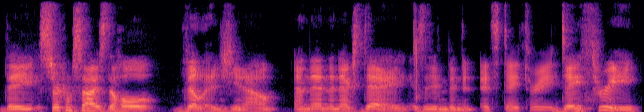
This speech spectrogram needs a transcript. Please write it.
They circumcised the whole village, you know, and then the next day, is it even been it's day three. day three?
